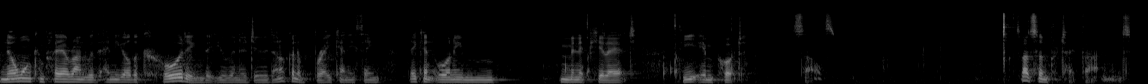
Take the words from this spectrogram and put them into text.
no one can play around with any other coding that you're going to do. They're not going to break anything. They can only manipulate the input cells. So let's unprotect that and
